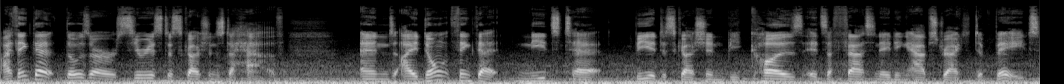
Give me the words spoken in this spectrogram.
I think that those are serious discussions to have. And I don't think that needs to be a discussion because it's a fascinating abstract debate.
